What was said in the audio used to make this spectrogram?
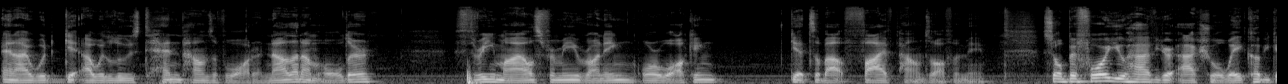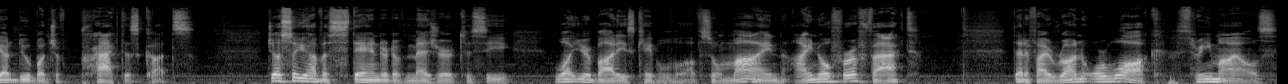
and I would get I would lose 10 pounds of water. Now that I'm older, three miles for me running or walking gets about five pounds off of me. So before you have your actual weight cut, you got to do a bunch of practice cuts. Just so you have a standard of measure to see what your body is capable of. So mine, I know for a fact that if I run or walk three miles,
